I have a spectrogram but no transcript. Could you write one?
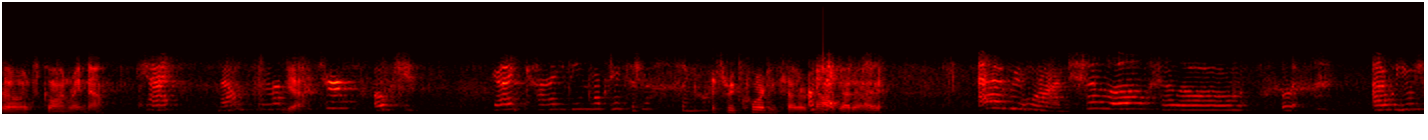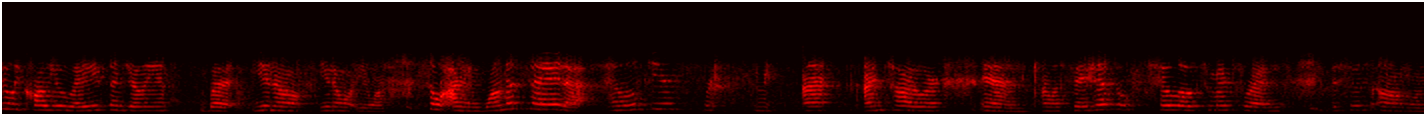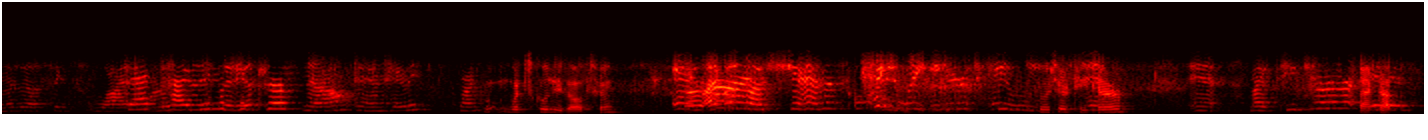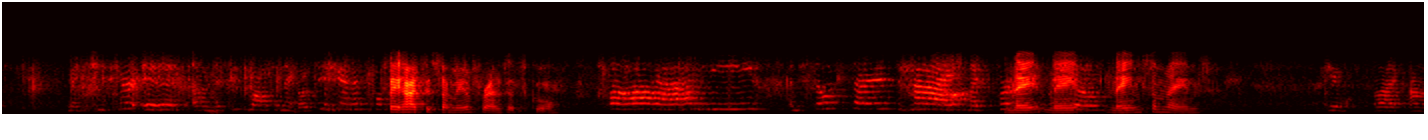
So it's going right now. Can I now see Yeah. picture? Okay. Oh, can I, can I see my picture? It's recording, Tyler. Now I gotta. I, Everyone, hello, hello. L- I would usually call you ladies and gentlemen, but you know, you know what you are. So I want to say that hello to your friend. I, I'm Tyler, and I want to say hello, hello to my friends. This is um one of the things why I want to do this video. And Haley, come what school do you go to? And well, I go to Shannon School. Haley, here's Haley. Who's your teacher? And my teacher Back is up. my teacher is um Mrs. Walton. I go to Shannon School. Say hi to some of your friends at school. Hi. I'm so excited to be on my first Name name video. name some names. Okay, like um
